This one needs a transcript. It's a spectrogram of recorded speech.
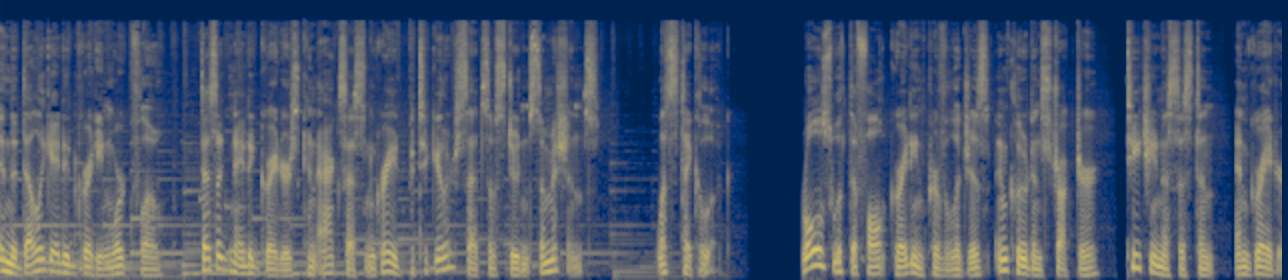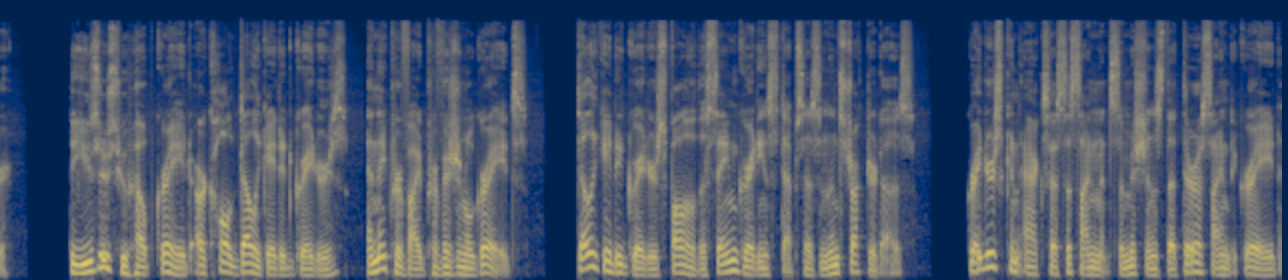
In the delegated grading workflow, designated graders can access and grade particular sets of student submissions. Let's take a look. Roles with default grading privileges include instructor, teaching assistant, and grader. The users who help grade are called delegated graders, and they provide provisional grades. Delegated graders follow the same grading steps as an instructor does. Graders can access assignment submissions that they're assigned to grade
